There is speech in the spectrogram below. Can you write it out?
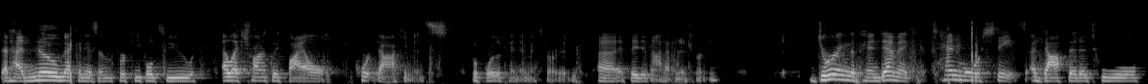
that had no mechanism for people to electronically file court documents before the pandemic started uh, if they did not have an attorney. During the pandemic, 10 more states adopted a tool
